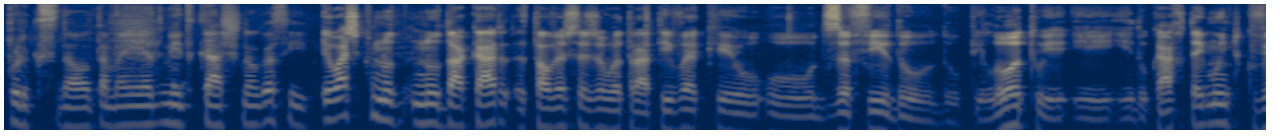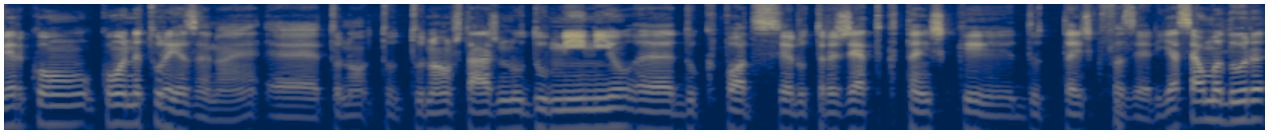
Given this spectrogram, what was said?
porque senão também admito que acho que não consigo. Eu acho que no, no Dakar talvez seja o atrativo é que o, o desafio do, do piloto e, e- e do carro tem muito que ver com, com a natureza, não é? Eh, tu, não, tu, tu não estás no domínio eh, do que pode ser o trajeto que tens que, tens que fazer. E essa é uma dura,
